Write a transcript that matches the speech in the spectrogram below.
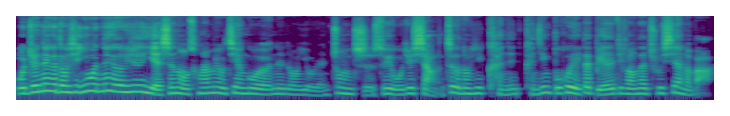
我觉得那个东西，因为那个东西是野生的，我从来没有见过那种有人种植，所以我就想，这个东西肯定肯定不会在别的地方再出现了吧？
